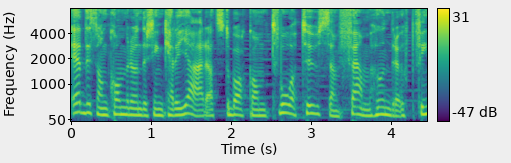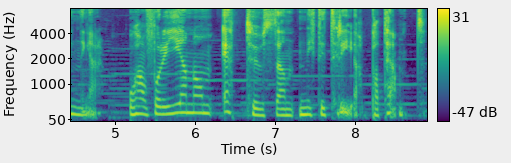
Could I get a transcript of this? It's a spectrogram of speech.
Edison kommer under sin karriär att stå bakom 2500 uppfinningar och han får igenom 1093 patent.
